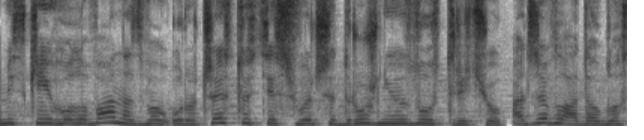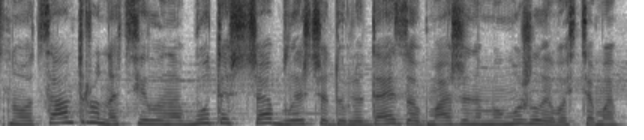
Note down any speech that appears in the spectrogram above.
Міський голова назвав урочистості швидше дружньою зустрічю, адже влада обласного центру націлена бути ще ближче до людей з обмеженими можливостями.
